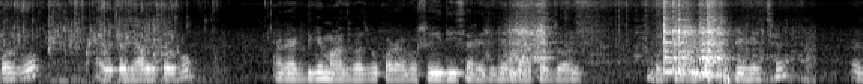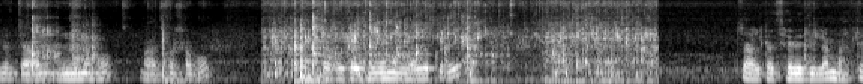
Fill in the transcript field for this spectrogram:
করব আর এটা ঝাল করব। আর একদিকে মাছ ভাজবো, কড়া বসিয়ে দিয়েছি আর এদিকে ভাতের জল বসিয়ে দিয়েছি, ফুটে গেছে। যে চাল ধুয়ে নেব, ভাত বসাবো। চালটা ধুয়ে নিই ভালো করে। চালটা ছেড়ে দিলাম ভাতে।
